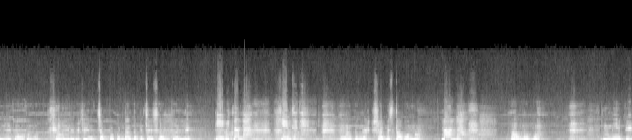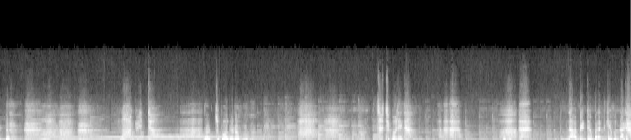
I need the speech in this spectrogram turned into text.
నీతో ఒక ముఖ్యమైన విషయం చెప్పకుండా దాచేశాను తల్లి. ఏమిటి నాన్న? ఏమిటది? నన్ను క్షమిస్తావమ్మా. నాన్న. అవునమ్మా. నీ బిడ్డ. నా బిడ్డ. చచ్చిపోలేదమ్మా చచ్చిపోలేదా? నా బిడ్డ బ్రతికే ఉన్నాడా?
